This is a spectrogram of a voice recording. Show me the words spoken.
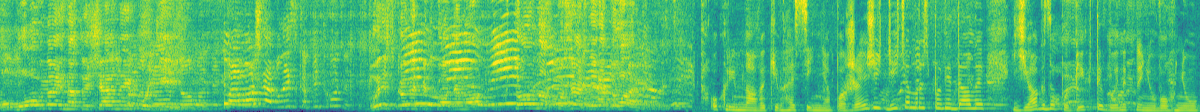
умовної надзвичайної події. Вам можна близько підходити? Близько не підходимо. Хто в нас пожежний рятувальник? Окрім навиків гасіння пожежі, дітям розповідали, як запобігти виникненню вогню.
